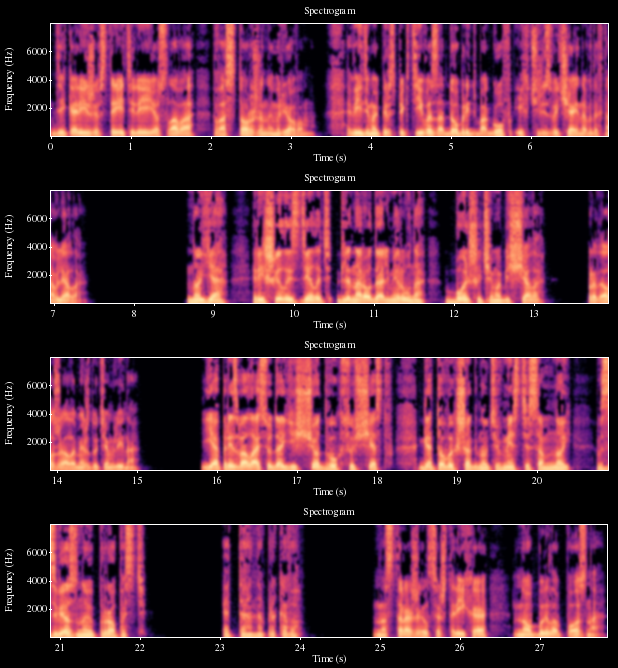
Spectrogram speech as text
Дикари же встретили ее слова восторженным ревом. Видимо, перспектива задобрить богов их чрезвычайно вдохновляла. «Но я решила сделать для народа Альмируна больше, чем обещала», продолжала между тем Лина. «Я призвала сюда еще двух существ, готовых шагнуть вместе со мной в звездную пропасть». «Это она про кого?» Насторожился Штриха, но было поздно.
